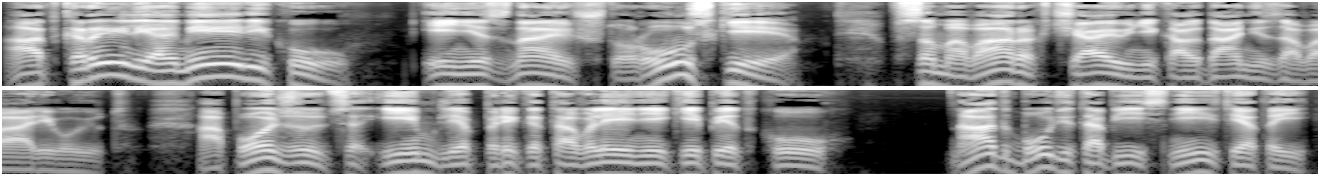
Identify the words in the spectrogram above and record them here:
Открыли Америку и не знают, что русские в самоварах чаю никогда не заваривают, а пользуются им для приготовления кипятку. Надо будет объяснить этой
